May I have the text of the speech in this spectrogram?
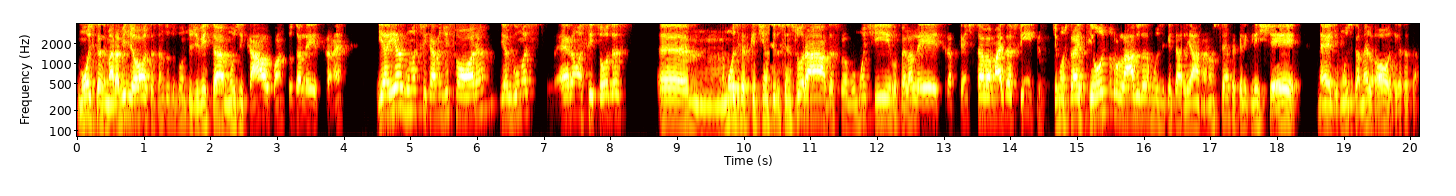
músicas maravilhosas, tanto do ponto de vista musical quanto da letra, né? E aí algumas ficaram de fora e algumas eram assim todas é, músicas que tinham sido censuradas por algum motivo, pela letra, porque a gente estava mais afim de mostrar esse outro lado da música italiana, não sempre aquele clichê, né, de música melódica.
